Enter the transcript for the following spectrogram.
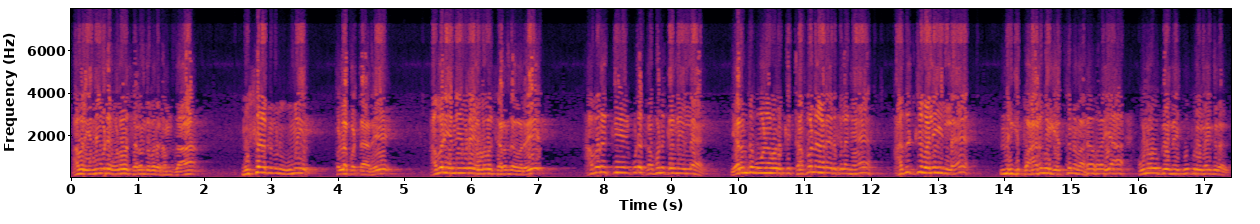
அவர் என்னை விட எவ்வளவு சிறந்தவர் ஹம்சா. முசாபிபின் உமைர் கொல்லப்பட்டாரு. அவர் என்னை விட எவ்வளவு சிறந்தவர். அவருக்கு கூட கபனுக்கு என்ன இல்ல. இறந்து போனவருக்கு கஃன் ஆடை அதுக்கு வழி இல்ல. இன்னைக்கு பாருங்க எத்தனை வகை வகையா உணவுக்கு என்னை கூப்பிடுறேங்கிறார்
